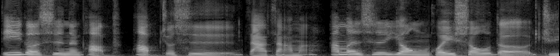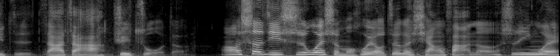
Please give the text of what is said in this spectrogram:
第一个是那个 pop，pop 就是渣渣嘛，他们是用回收的橘子渣渣去做的。然后设计师为什么会有这个想法呢？是因为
